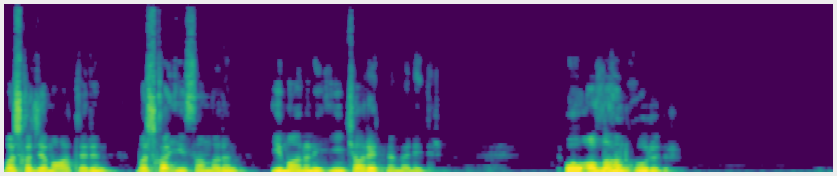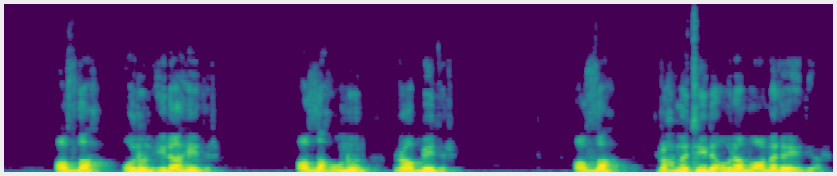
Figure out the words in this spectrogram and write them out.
başka cemaatlerin, başka insanların imanını inkar etmemelidir. O Allah'ın kuludur. Allah onun ilahidir. Allah onun Rabbidir. Allah rahmetiyle ona muamele ediyor.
